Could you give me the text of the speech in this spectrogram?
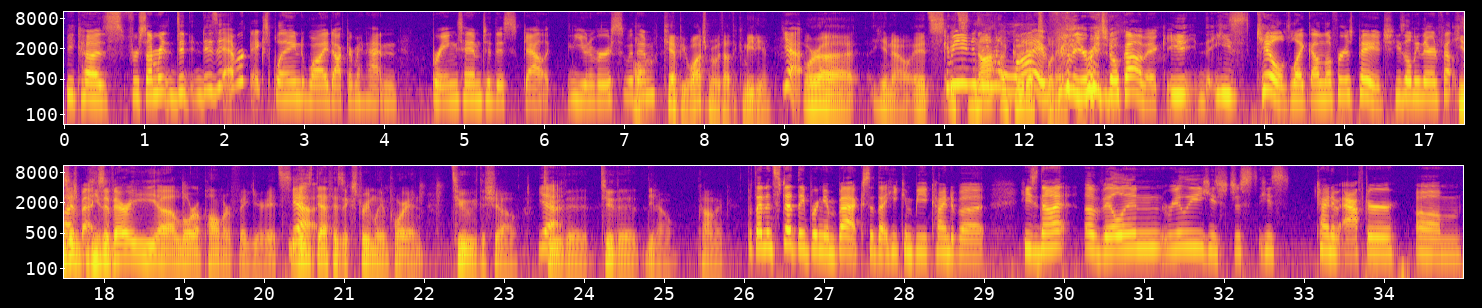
because for some reason did is it ever explained why dr manhattan brings him to this gal universe with Oh, him can't be Watchmen without the comedian. yeah Or uh, you know, it's Comedian it's not a good explanation. for the original comic. He he's killed like on the first page. He's only there in fa- he's a he's a very uh, Laura Palmer figure. It's Yeah. his death is extremely important to the show, Yeah. to the to the you know comic. But then instead they bring him back so that he can be kind of a he's not a villain really. He's just he's kind of after um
